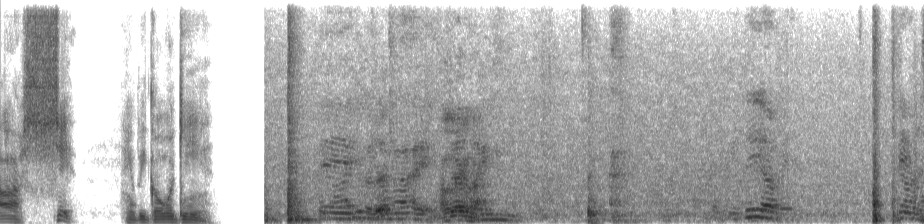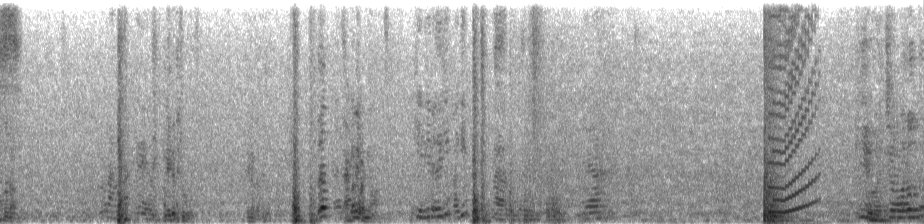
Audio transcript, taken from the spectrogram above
Oh shit. Here we go again. ভালো লাগে না? পেতেই হবে ব্যাস। একবারে দিবে দেখি পাখি? হ্যাঁ। কি হচ্ছে বলো তো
